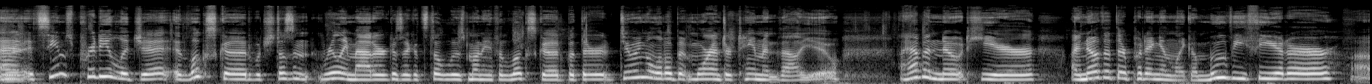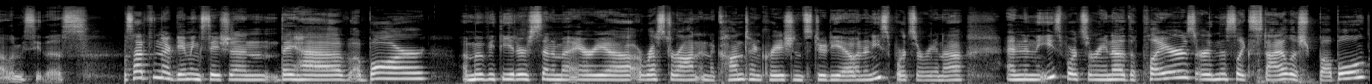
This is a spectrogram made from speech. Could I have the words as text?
And Right. it seems pretty legit. It looks good, which doesn't really matter because they could still lose money if it looks good, but they're doing a little bit more entertainment value. I have a note here. I know that they're putting in like a movie theater. Uh, let me see this. Aside from their gaming station, they have a bar, a movie theater, cinema area, a restaurant, and a content creation studio, and an esports arena. And in the esports arena, the players are in this like stylish bubble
